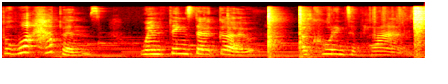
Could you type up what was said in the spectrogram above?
But what happens when things don't go according to plan?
